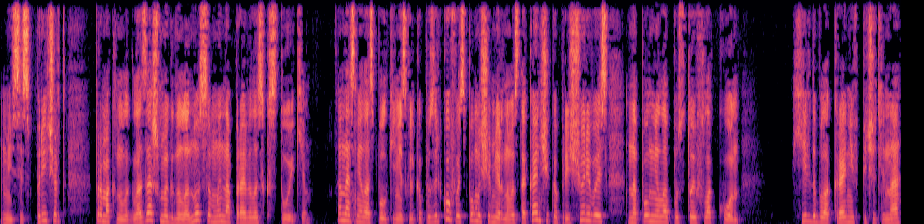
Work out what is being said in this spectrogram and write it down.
Миссис Причард промокнула глаза, шмыгнула носом и направилась к стойке. Она сняла с полки несколько пузырьков и с помощью мерного стаканчика, прищуриваясь, наполнила пустой флакон. Хильда была крайне впечатлена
